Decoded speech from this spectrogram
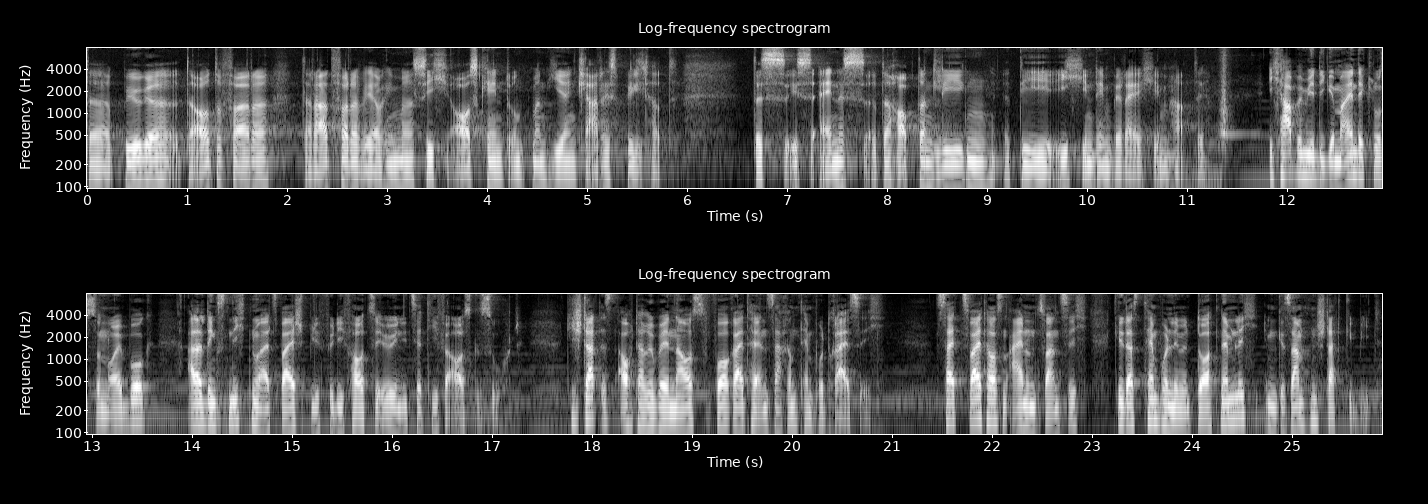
der Bürger, der Autofahrer, der Radfahrer, wer auch immer, sich auskennt und man hier ein klares Bild hat. Das ist eines der Hauptanliegen, die ich in dem Bereich eben hatte. Ich habe mir die Gemeinde Klosterneuburg allerdings nicht nur als Beispiel für die VCÖ-Initiative ausgesucht. Die Stadt ist auch darüber hinaus Vorreiter in Sachen Tempo 30. Seit 2021 gilt das Tempolimit dort nämlich im gesamten Stadtgebiet.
